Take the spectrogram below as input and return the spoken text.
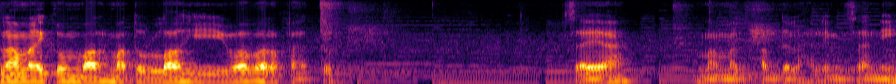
Assalamualaikum warahmatullahi wabarakatuh. Saya Muhammad Abdul Halim Sani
